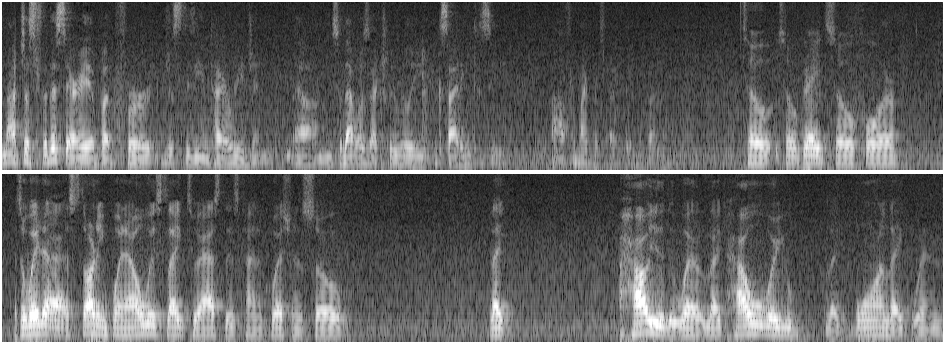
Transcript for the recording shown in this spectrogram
not just for this area, but for just the entire region. Um, so that was actually really exciting to see uh, from my perspective. But. So, so great. So for as a way to a uh, starting point, I always like to ask this kind of question. So, like, how you well, like how were you like born? Like when?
